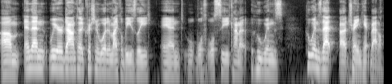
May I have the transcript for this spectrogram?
Um, and then we are down to Christian Wood and Michael Beasley, and we'll we'll see kind of who wins who wins that uh, training camp battle.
